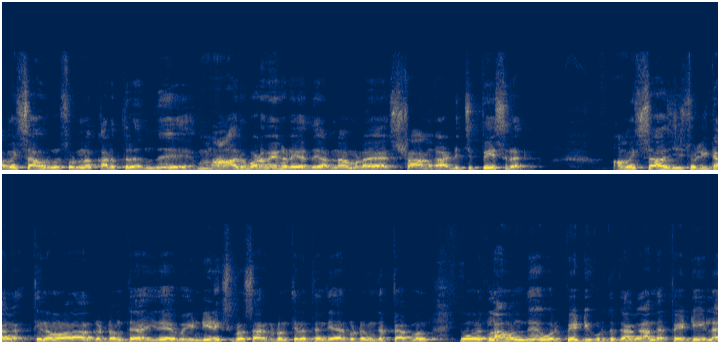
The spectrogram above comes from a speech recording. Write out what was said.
அமித்ஷா அவர்கள் சொன்ன கருத்தில் வந்து மாறுபடவே கிடையாது. அண்ணாமலை ஸ்ட்ராங்காக அடித்து பேசுகிறார் அமித்ஷாஜி சொல்லிட்டாங்க. தினமலராக இருக்கட்டும் த இதே இந்தியன் எக்ஸ்பிரஸாக இருக்கட்டும் தினத்தந்தியாக இருக்கட்டும் இந்த பேப்பர் இவங்களுக்கெல்லாம் வந்து ஒரு பேட்டி கொடுத்துருக்காங்க. அந்த பேட்டியில்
